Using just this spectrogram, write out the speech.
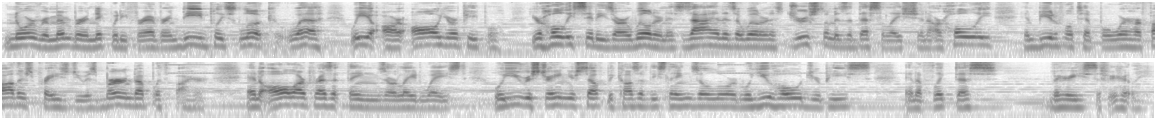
nor remember iniquity forever. Indeed, please look, we are all your people. Your holy cities are a wilderness. Zion is a wilderness. Jerusalem is a desolation. Our holy and beautiful temple, where our fathers praised you, is burned up with fire, and all our present things are laid waste. Will you restrain yourself because of these things, O Lord? Will you hold your peace and afflict us very severely?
